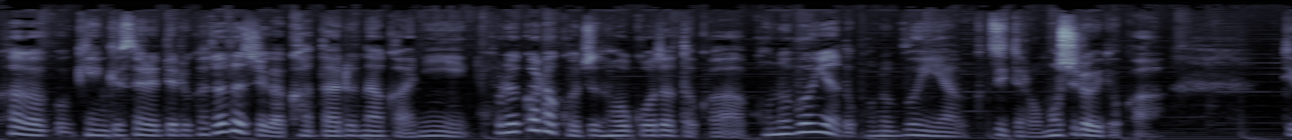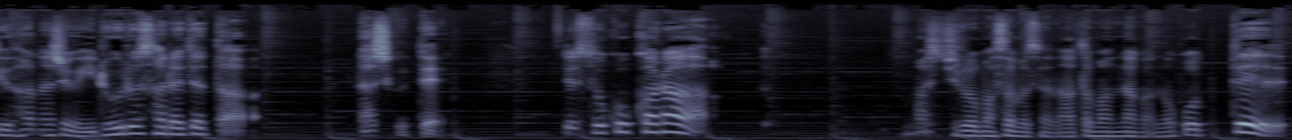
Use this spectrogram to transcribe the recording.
科学を研究されてる方たちが語る中に、これからこっちの方向だとか、この分野とこの分野がついたら面白いとか、っていう話がいろいろされてたらしくて。で、そこから、まあ、白正宗の頭の中に残って、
